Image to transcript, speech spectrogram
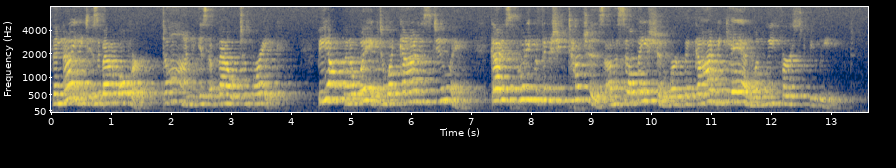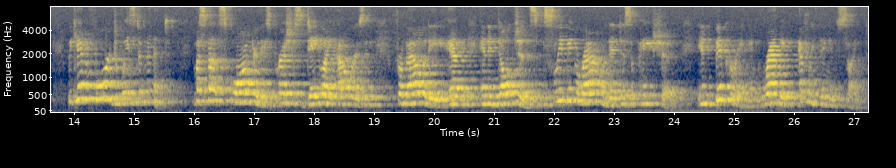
The night is about over, dawn is about to break. Be up and awake to what God is doing. God is putting the finishing touches on the salvation work that God began when we first believed. We can't afford to waste a minute must not squander these precious daylight hours in frivolity and, and indulgence, in sleeping around and dissipation, in bickering and grabbing everything in sight.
